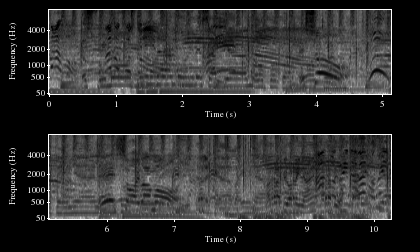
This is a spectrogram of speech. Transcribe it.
¡Vamos! Nos ¡Vamos fuimos con mirando y desafiando poco a poco. ¡Eso! El ¡Eso! Ahí vamos. bailar. Más rápido, reina, ¿eh? Más ¡Vamos, rápido. reina, vamos, reina!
